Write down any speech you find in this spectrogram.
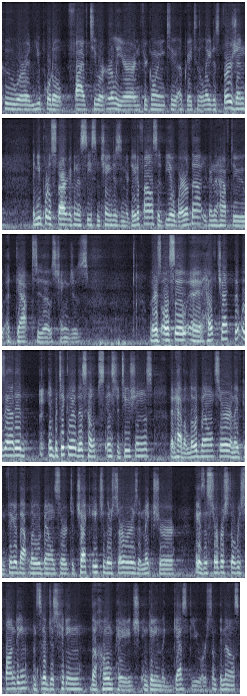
who were in uPortal 5.2 or earlier, and if you're going to upgrade to the latest version, in uPortal Start, you're going to see some changes in your data files, so be aware of that. You're going to have to adapt to those changes. There's also a health check that was added. In particular, this helps institutions that have a load balancer and they've configured that load balancer to check each of their servers and make sure, hey, is this server still responding? Instead of just hitting the home page and getting the guest view or something else.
